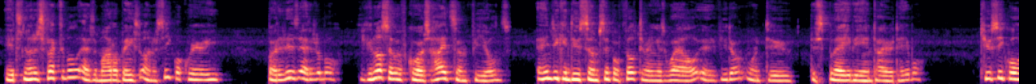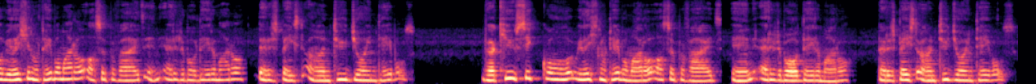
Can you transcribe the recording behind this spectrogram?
It's not as flexible as a model based on a SQL query, but it is editable. You can also, of course, hide some fields, and you can do some simple filtering as well if you don't want to display the entire table. QSQL Relational Table Model also provides an editable data model that is based on two joined tables. The QSQL Relational Table Model also provides an editable data model that is based on two joined tables.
